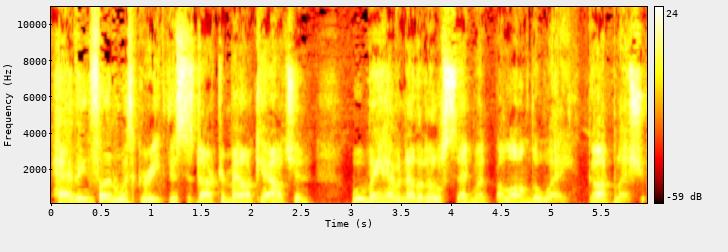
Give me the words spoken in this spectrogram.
Having fun with Greek. This is Dr. Mal Couch, and we may have another little segment along the way. God bless you.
